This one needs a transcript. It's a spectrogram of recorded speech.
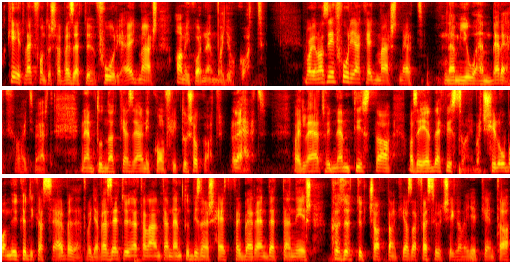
a két legfontosabb vezetőn fúrja egymást, amikor nem vagyok ott. Vajon azért fúrják egymást, mert nem jó emberek, vagy mert nem tudnak kezelni konfliktusokat? Lehet vagy lehet, hogy nem tiszta az érdekviszony, vagy silóban működik a szervezet, vagy a vezetőne talán nem tud bizonyos helyzetekben rendet tenni, és közöttük csattan ki az a feszültség, ami egyébként a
